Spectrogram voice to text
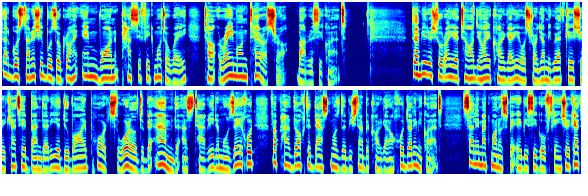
در گسترش بزرگراه M1 پاسیفیک موتوری تا ریمون تراس را بررسی کند. دبیر شورای اتحادی های کارگری استرالیا می‌گوید که شرکت بندری دوبای پورتس ورلد به عمد از تغییر موضع خود و پرداخت دستمزد بیشتر به کارگران خودداری می کند. سلی مکمانوس به ABC گفت که این شرکت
